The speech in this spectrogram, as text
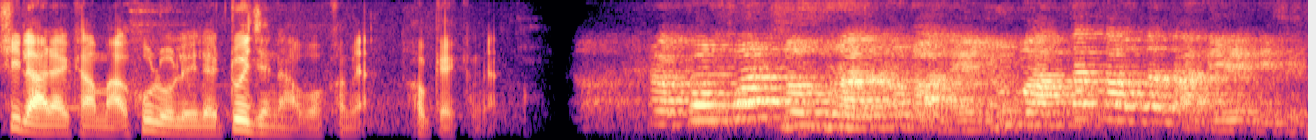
ရှိလာတဲ့အခါမှာအခုလိုလေးလည်းတွေ့ကျင်တာပေါ့ခင်ဗျဟုတ်ကဲ့ခင်ဗျ အဲ့တော့ comfort zone ဆိုတာကျွန်တော်ဗာလဲလူမှာတက်တောက်တက်တာနေတဲ့နေစဉ်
